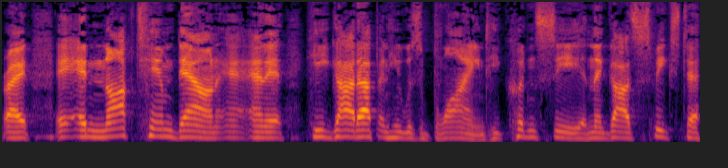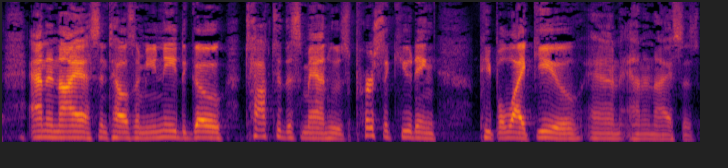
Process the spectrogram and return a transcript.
right? It, it, knocked him down and, it, he got up and he was blind. He couldn't see. And then God speaks to Ananias and tells him, you need to go talk to this man who's persecuting people like you. And Ananias says,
